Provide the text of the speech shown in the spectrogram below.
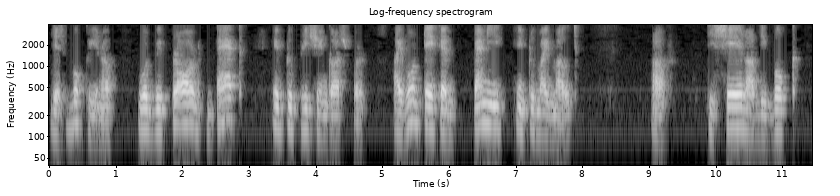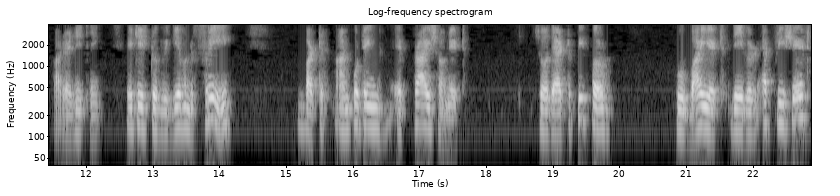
this book, you know, would be plowed back into preaching gospel. I won't take a penny into my mouth of the sale of the book or anything. It is to be given free, but I'm putting a price on it so that people who buy it, they will appreciate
